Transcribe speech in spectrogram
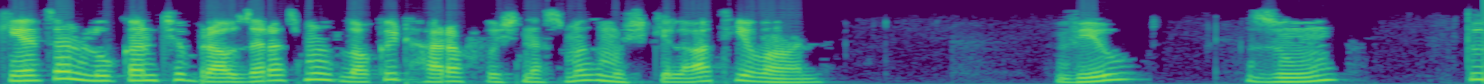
केंचन लूकन छ ब्राउजरस मज लॉकिट हरफ वुचनस मज मुश्किलात यवान. व्यू जूम तो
